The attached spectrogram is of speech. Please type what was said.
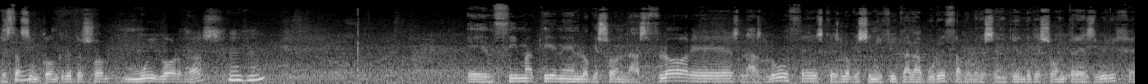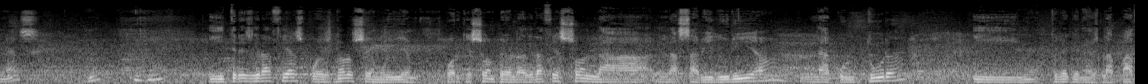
estas en concreto son muy gordas. Encima tienen lo que son las flores, las luces, que es lo que significa la pureza, por lo que se entiende que son tres vírgenes. Y tres gracias, pues no lo sé muy bien porque son, pero las gracias son la, la sabiduría, la cultura y creo que no es la paz,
